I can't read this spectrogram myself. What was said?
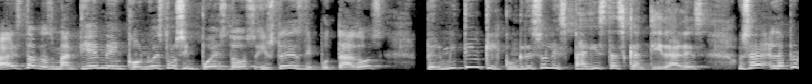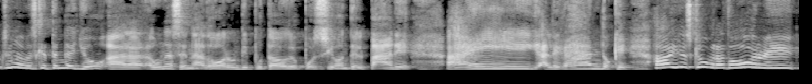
a esto los mantienen con nuestros impuestos y ustedes diputados permiten que el Congreso les pague estas cantidades. O sea, la próxima vez que tenga yo a una senadora, un diputado de oposición del PANE, ahí alegando que, ay, es que Obrador y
